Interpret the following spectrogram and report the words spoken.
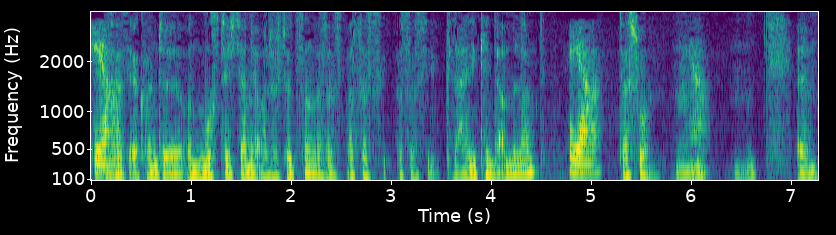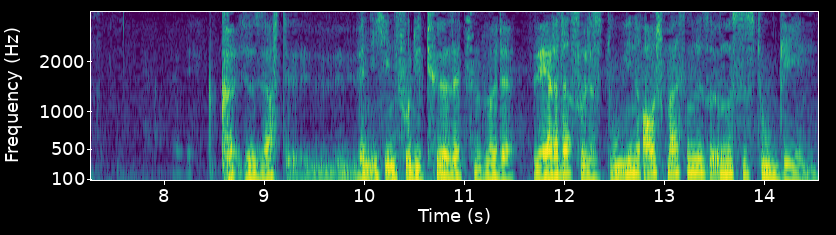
Ja, Das heißt, er könnte und muss dich dann ja unterstützen, was das, was das, was das kleine Kind anbelangt. ja, Das schon. Mhm. ja. Mhm. Ähm, du sagst, wenn ich ihn vor die Tür setzen würde, wäre das so, dass du ihn rausschmeißen würdest oder müsstest du gehen?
